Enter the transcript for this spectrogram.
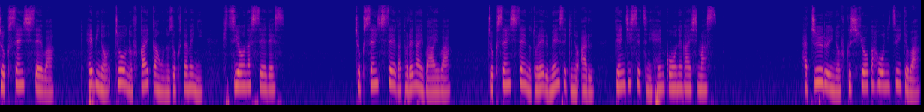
直線姿勢は、蛇の腸の不快感を除くために必要な姿勢です。直線姿勢が取れない場合は、直線姿勢の取れる面積のある展示施設に変更をお願いします。爬虫類の福祉評価法については、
